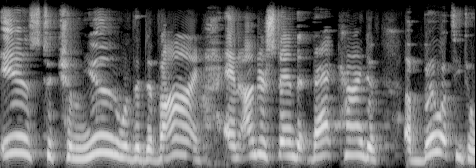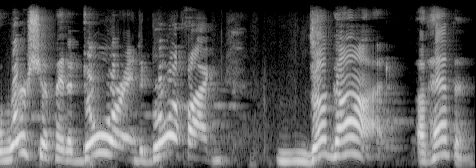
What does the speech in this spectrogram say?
is to commune with the divine and understand that that kind of ability to worship and adore and to glorify the God of heaven,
